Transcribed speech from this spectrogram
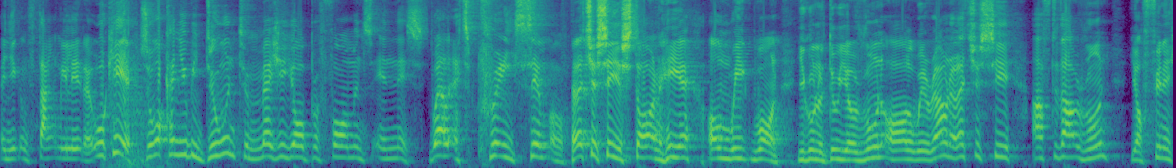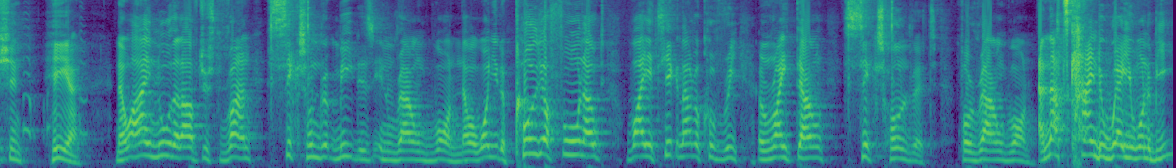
and you can thank me later. Okay, so what can you be doing to measure your performance in this? Well, it's pretty simple. Now, let's just say you're starting here on week one. You're gonna do your run all the way around. And let's just say after that run, you're finishing here. Now I know that I've just ran 600 meters in round one. Now I want you to pull your phone out while you're taking that recovery and write down 600 for round one. And that's kind of where you want to be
